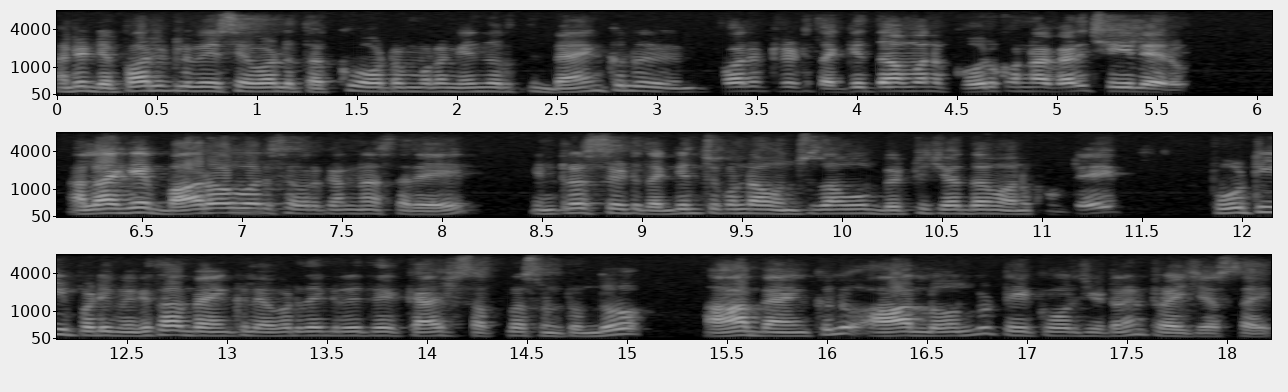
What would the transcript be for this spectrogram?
అంటే డిపాజిట్లు వేసేవాళ్ళు తక్కువ అవటం మూలంగా ఏం జరుగుతుంది? బ్యాంకులు డిపాజిట్ రేటు తగ్గిద్దామని కోరుకున్నా కానీ చేయలేరు. అలాగే బారోవర్స్ ఎవరికన్నా సరే ఇంట్రెస్ట్ రేటు తగ్గించకుండా ఉంచుదాము బెట్టు చేద్దాం అనుకుంటే పోటీ పడి మిగతా బ్యాంకులు ఎవరి దగ్గర అయితే క్యాష్ సప్లస్ ఉంటుందో ఆ బ్యాంకులు ఆ లోన్లు టేక్ ఓవర్ చేయడానికి ట్రై చేస్తాయి.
